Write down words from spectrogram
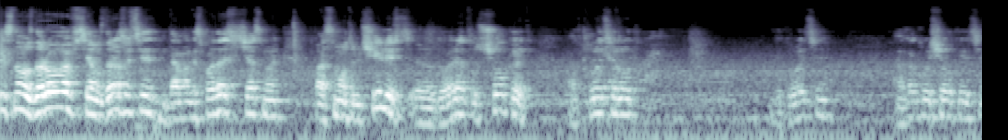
И снова здорово, всем здравствуйте, дамы и господа. Сейчас мы посмотрим челюсть. Э, говорят, тут щелкает. Откройте рот. Закройте. А как вы щелкаете?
